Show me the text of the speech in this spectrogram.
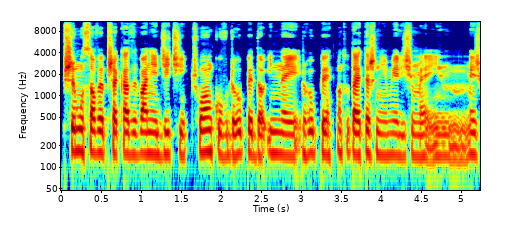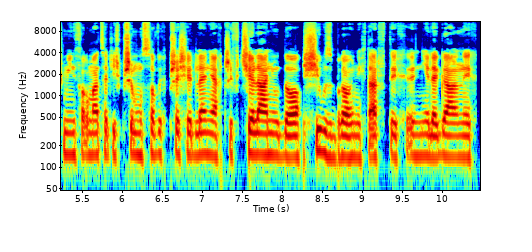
Przymusowe przekazywanie dzieci członków grupy do innej grupy, no tutaj też nie mieliśmy, mieliśmy informacji o jakichś przymusowych przesiedleniach czy wcielaniu do sił zbrojnych, tak, w tych nielegalnych,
